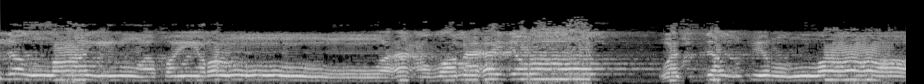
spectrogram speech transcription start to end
عند الله هو خيرا وأعظم أجرا. واستغفروا الله.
